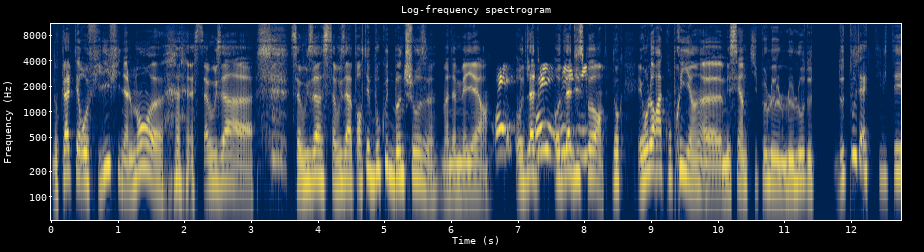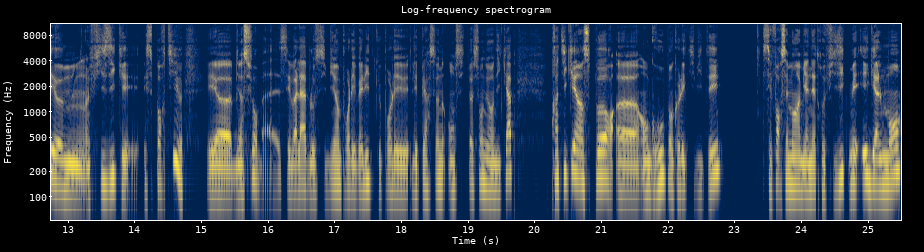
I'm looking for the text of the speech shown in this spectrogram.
Donc l'haltérophilie, finalement, euh, ça vous a, euh, ça vous a, ça vous a apporté beaucoup de bonnes choses, Madame Meyer. Oui. Au-delà, de- oui, au-delà oui, du sport. Donc, et on l'aura compris, hein, euh, mais c'est un petit peu le, le lot de de toute activité euh, physique et, et sportive. Et euh, bien sûr, bah, c'est valable aussi bien pour les valides que pour les, les personnes en situation de handicap. Pratiquer un sport euh, en groupe, en collectivité, c'est forcément un bien-être physique, mais également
